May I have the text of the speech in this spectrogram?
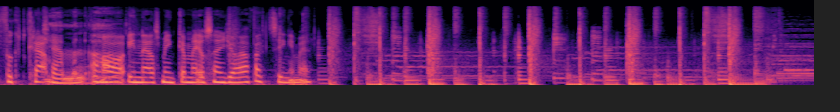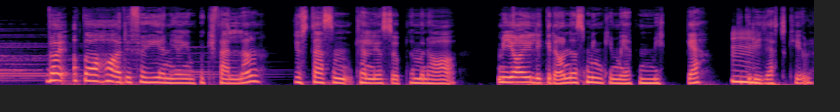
fuktkräm. Krämen, Ja, innan jag sminkar mig och sen gör jag faktiskt inget mer. Vad, vad har du för rengöring på kvällen? Just det som kan lösa upp när man har... Men jag är ju likadan, jag sminkar mig mycket. Tycker Mm. det är jättekul.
